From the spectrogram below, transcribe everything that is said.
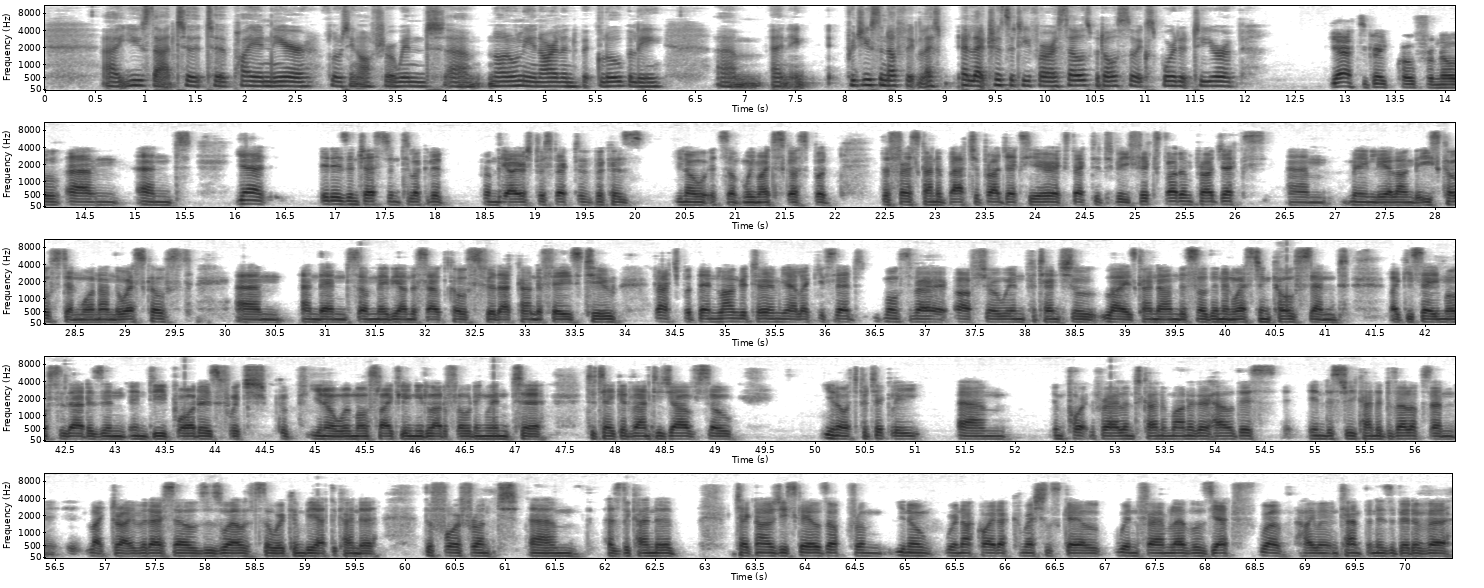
uh, use that to, to pioneer floating offshore wind, um, not only in Ireland, but globally. Um, and produce enough electricity for ourselves, but also export it to Europe. Yeah, it's a great quote from Noel. Um, and yeah, it is interesting to look at it from the Irish perspective because, you know, it's something we might discuss, but the first kind of batch of projects here expected to be fixed bottom projects, um, mainly along the east coast and one on the west coast. Um, and then some maybe on the south coast for that kind of phase two batch. But then longer term, yeah, like you said, most of our offshore wind potential lies kind of on the southern and western coasts. And like you say, most of that is in, in deep waters, which could, you know, will most likely need a lot of floating wind to, to take advantage of. So, you know, it's particularly, um, important for Ireland to kind of monitor how this industry kind of develops and like drive it ourselves as well. So we can be at the kind of the forefront, um, as the kind of technology scales up from, you know, we're not quite at commercial scale wind farm levels yet. Well, Hywind Tampen is a bit of a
